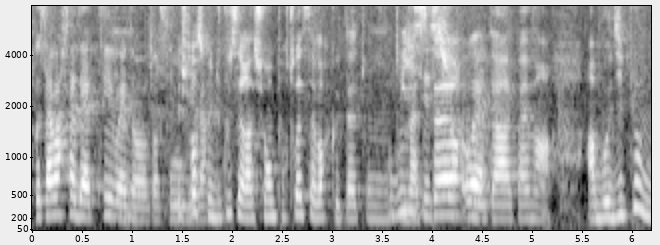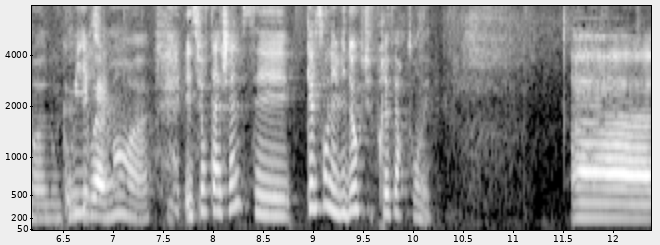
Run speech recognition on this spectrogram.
faut savoir s'adapter ouais, dans, dans ces milieux. je pense que du coup, c'est rassurant pour toi de savoir que tu as ton, ton Oui, c'est master, que tu as quand même un, un beau diplôme. Donc, Oui, effectivement. Et sur ta chaîne, c'est quelles sont les vidéos que tu préfères tourner Euh,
